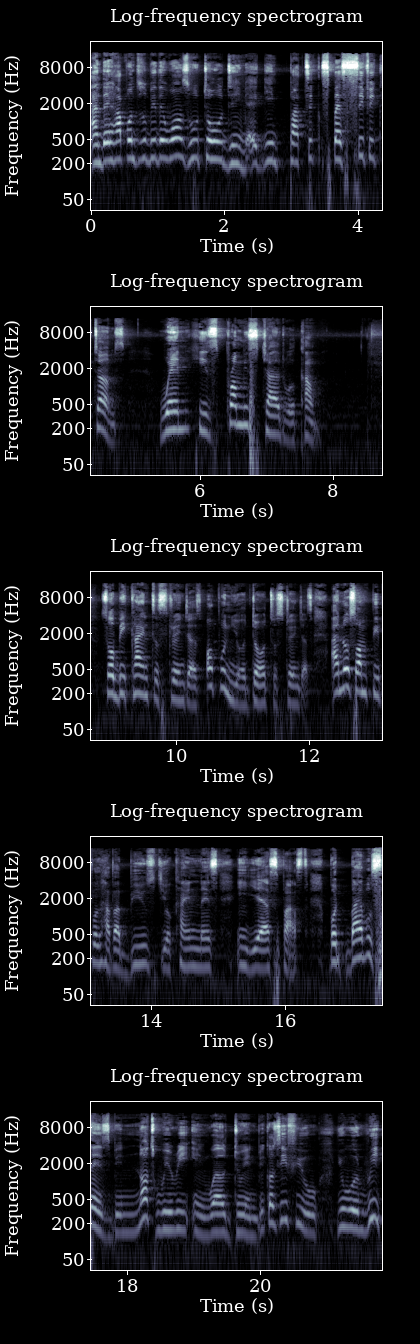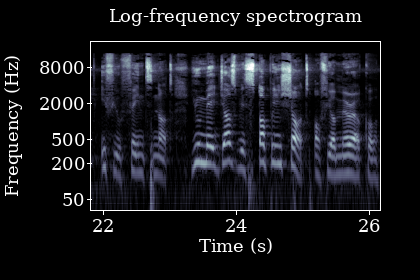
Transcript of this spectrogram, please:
And they happened to be the ones who told him in specific terms when his promised child will come. So be kind to strangers. Open your door to strangers. I know some people have abused your kindness in years past, but Bible says be not weary in well doing because if you you will reap if you faint not. You may just be stopping short of your miracle.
